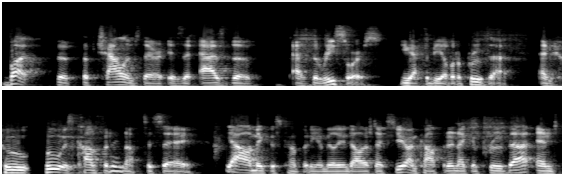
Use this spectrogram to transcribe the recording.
but the the challenge there is that as the as the resource, you have to be able to prove that. And who who is confident enough to say, yeah, I'll make this company a million dollars next year. I'm confident I can prove that. And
